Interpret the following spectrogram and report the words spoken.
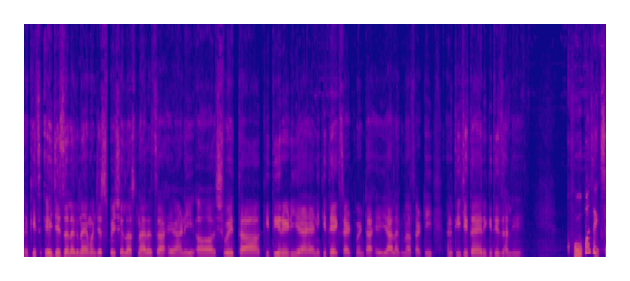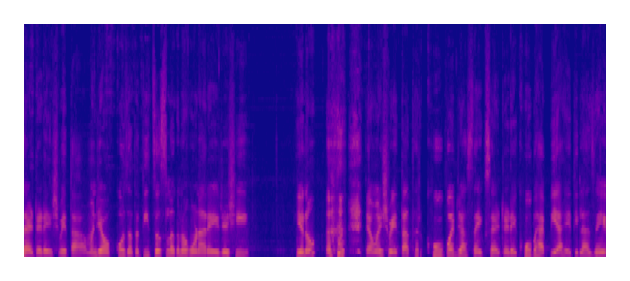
नक्कीच एजेचं लग्न आहे म्हणजे स्पेशल असणारच आहे आणि अ, श्वेता किती रेडी आहे आणि किती एक्साइटमेंट आहे या लग्नासाठी आणि तिची तयारी किती झाली? आहे खूपच एक्सायटेड आहे श्वेता. म्हणजे ऑफकोर्स आता तिचंच लग्न होणार आहे एजेशी यु नो त्यामुळे श्वेता तर खूपच जास्त एक्सायटेड आहे खूप हॅपी आहे. तिला जे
